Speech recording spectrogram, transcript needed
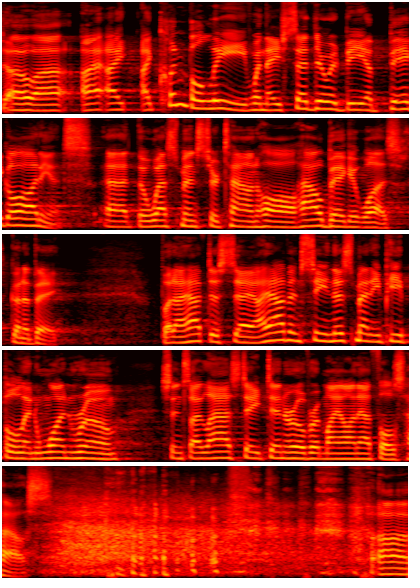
So uh, I, I, I couldn't believe when they said there would be a big audience at the Westminster Town Hall, how big it was going to be. But I have to say, I haven't seen this many people in one room since I last ate dinner over at my Aunt Ethel's house. uh,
